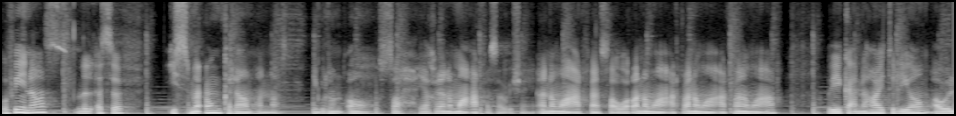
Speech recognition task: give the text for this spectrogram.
وفي ناس للأسف يسمعون كلام هالناس. يقولون أوه صح يا أخي أنا ما أعرف أسوي شيء. أنا ما أعرف أصور أنا ما أعرف أنا ما أعرف أنا ما أعرف. ويجيك على نهاية اليوم أو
